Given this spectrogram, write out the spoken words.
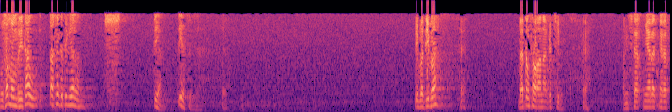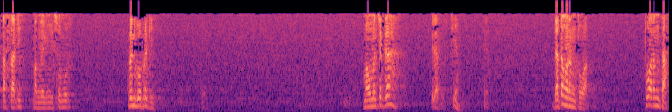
Musa memberitahu, tasnya ketinggalan. Diam, lihat saja. Tiba-tiba datang seorang anak kecil. Nyeret-nyeret tas tadi, mengelilingi sumur. Kemudian dibawa pergi. Mau mencegah, tidak boleh. Diam. Datang orang tua. Tua rentah.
